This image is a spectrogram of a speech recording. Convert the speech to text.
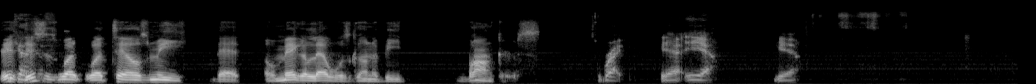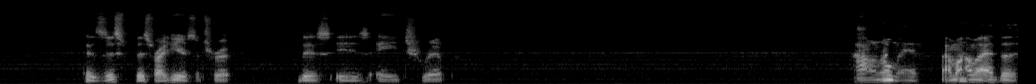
This, this is what what tells me that Omega level is going to be bonkers. Right. Yeah. Yeah. Yeah. Because this this right here is a trip. This is a trip. I don't know, man. I'm I'm at the.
